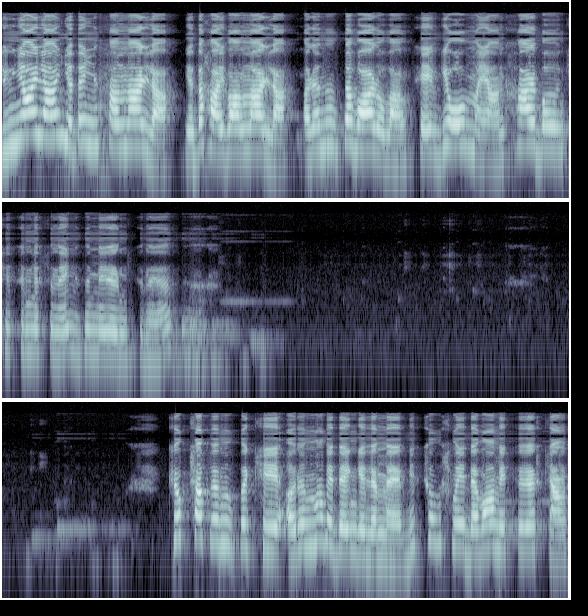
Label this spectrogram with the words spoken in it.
Dünyayla ya da insanlarla ya da hayvanlarla aranızda var olan, sevgi olmayan her bağın kesilmesine izin verir misiniz? Kök çakranızdaki arınma ve dengeleme biz çalışmayı devam ettirirken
